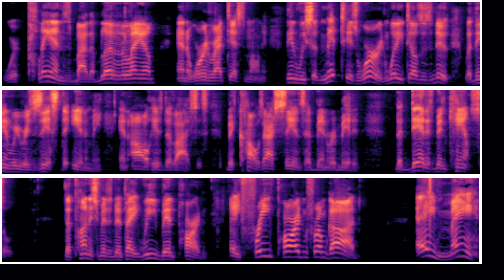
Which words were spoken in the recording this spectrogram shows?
We're cleansed by the blood of the Lamb and the word of our testimony. Then we submit to his word and what he tells us to do. But then we resist the enemy and all his devices because our sins have been remitted. The debt has been canceled. The punishment has been paid. We've been pardoned. A free pardon from God. Amen.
